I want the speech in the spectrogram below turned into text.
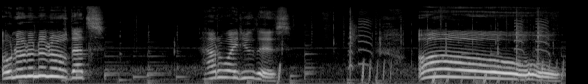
Oh, no, no, no, no. That's... How do I do this? Oh!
